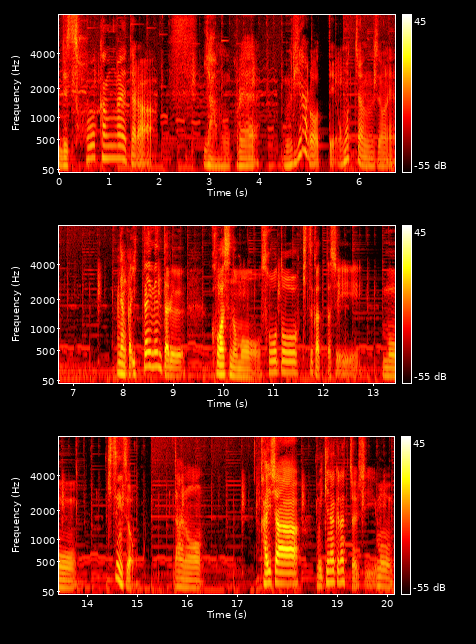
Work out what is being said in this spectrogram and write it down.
で、そう考えたら、いや、もうこれ、無理やろって思っちゃうんですよね。なんか一回メンタル壊すのも相当きつかったし、もう、きついんですよ。あの、会社も行けなくなっちゃうし、もう、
